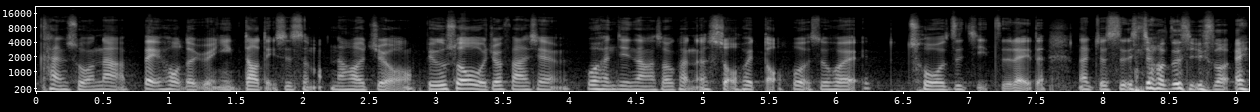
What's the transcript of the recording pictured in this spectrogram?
看说那背后的原因到底是什么，然后就比如说我就发现我很紧张的时候，可能手会抖，或者是会戳自己之类的，那就是叫自己说哎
